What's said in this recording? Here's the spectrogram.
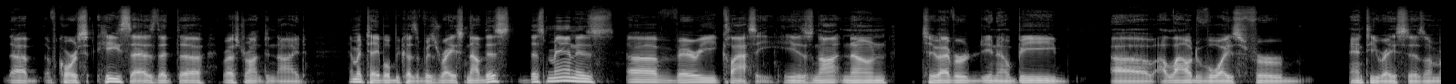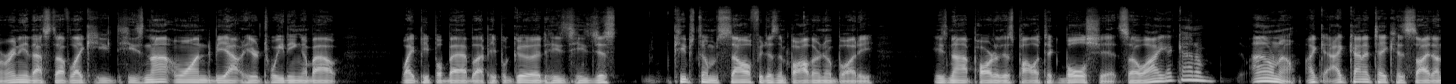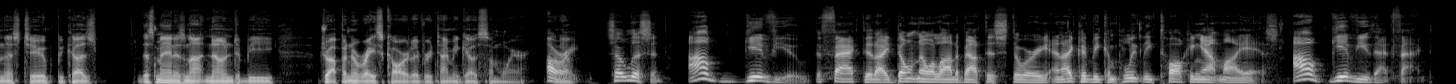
uh, of course, he says that the restaurant denied him a table because of his race. Now, this this man is uh, very classy. He is not known to ever, you know, be uh, a loud voice for anti-racism or any of that stuff. Like he he's not one to be out here tweeting about white people bad, black people good. He's he's just keeps to himself. He doesn't bother nobody. He's not part of this politic bullshit. So I, I kind of I don't know. I I kind of take his side on this too because this man is not known to be dropping a race card every time he goes somewhere. All right. So listen, I'll give you the fact that I don't know a lot about this story and I could be completely talking out my ass. I'll give you that fact.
